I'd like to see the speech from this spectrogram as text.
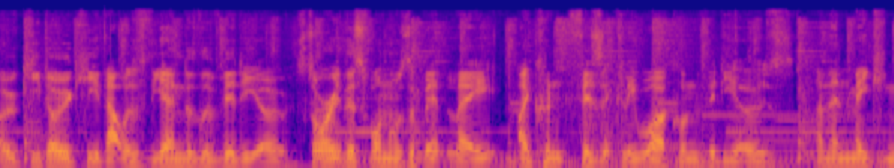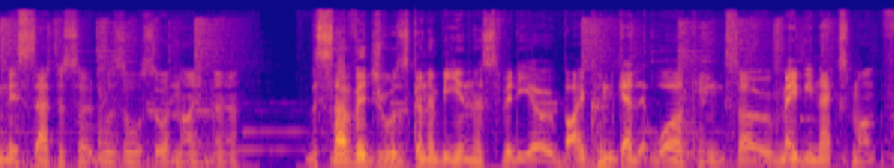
Okie dokie, that was the end of the video. Sorry this one was a bit late, I couldn't physically work on videos, and then making this episode was also a nightmare. The Savage was gonna be in this video, but I couldn't get it working, so maybe next month.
